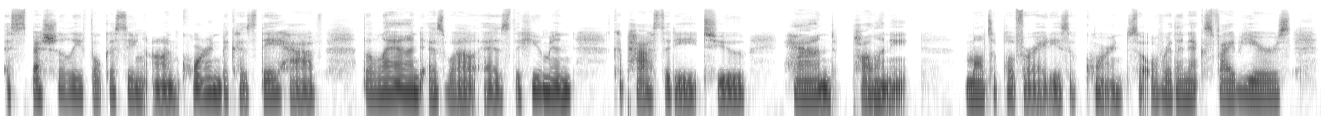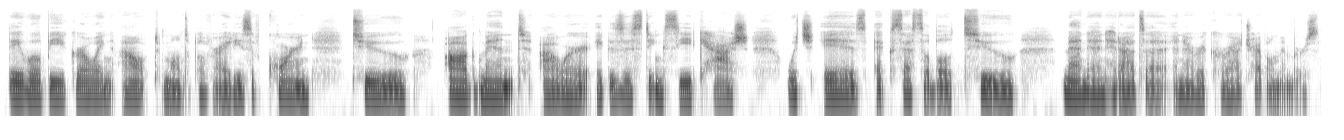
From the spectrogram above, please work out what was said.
especially focusing on corn because they have the land as well as the human capacity to hand pollinate multiple varieties of corn. So, over the next five years, they will be growing out multiple varieties of corn to augment our existing seed cache, which is accessible to Mandan and Hidatsa and Arikara tribal members.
